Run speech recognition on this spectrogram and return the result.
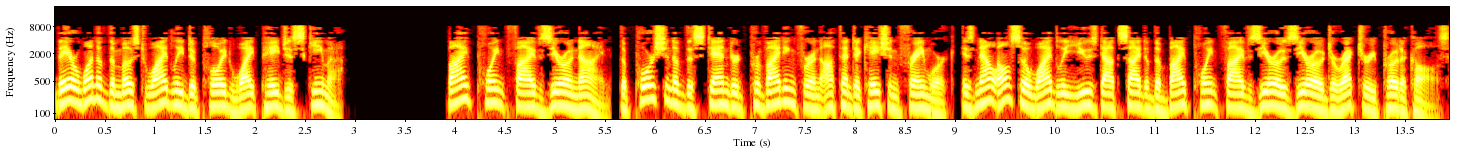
They are one of the most widely deployed white pages schema. BY.509, the portion of the standard providing for an authentication framework, is now also widely used outside of the BY.500 directory protocols.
